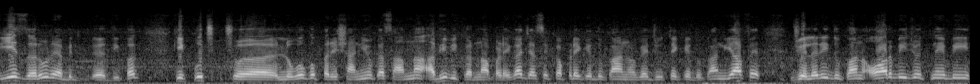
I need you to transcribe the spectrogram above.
ये ज़रूर है दीपक, कि कुछ लोगों को परेशानियों का सामना अभी भी करना पड़ेगा, जैसे कपड़े के दुकान हो गए, जूते के दुकान या फिर ज्वेलरी दुकान और भी जो इतने भी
